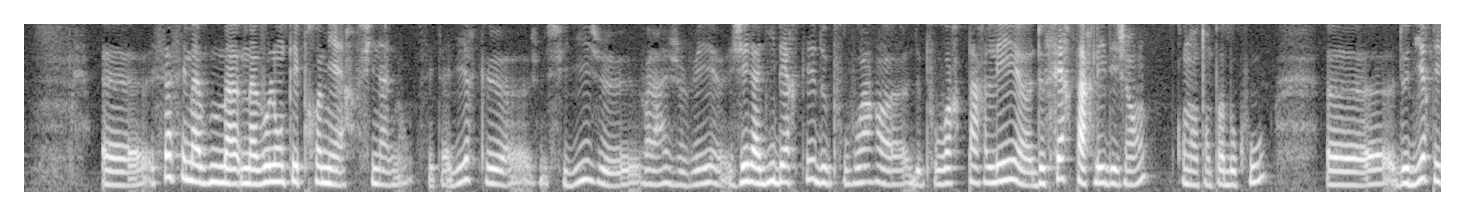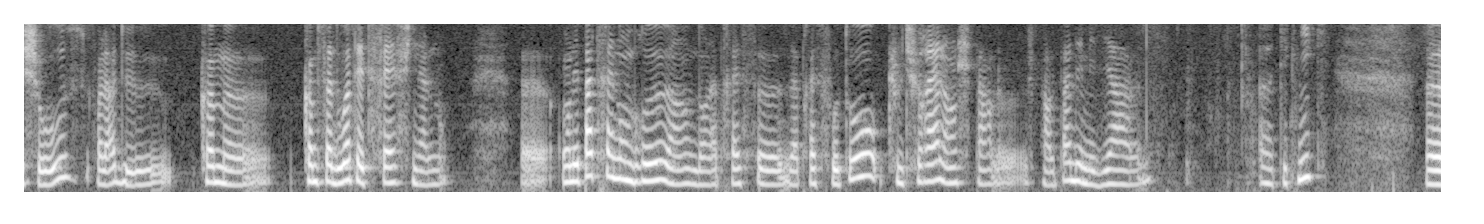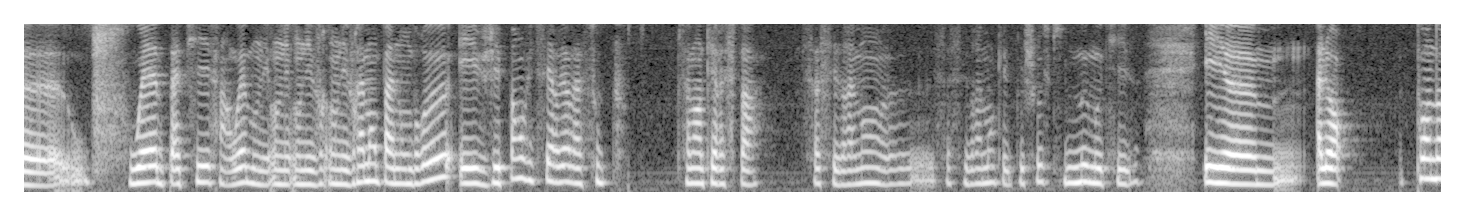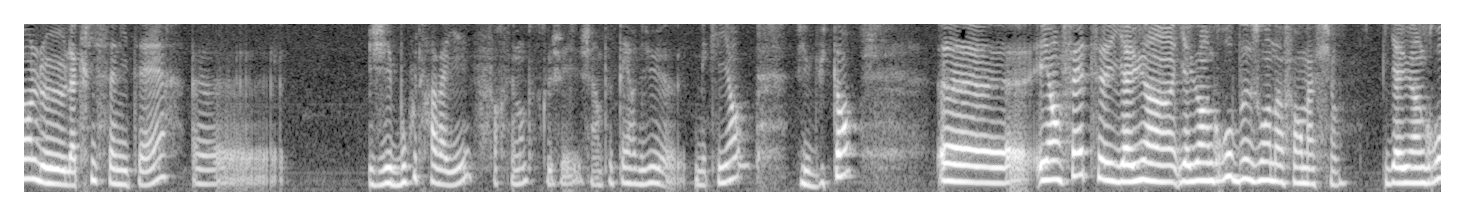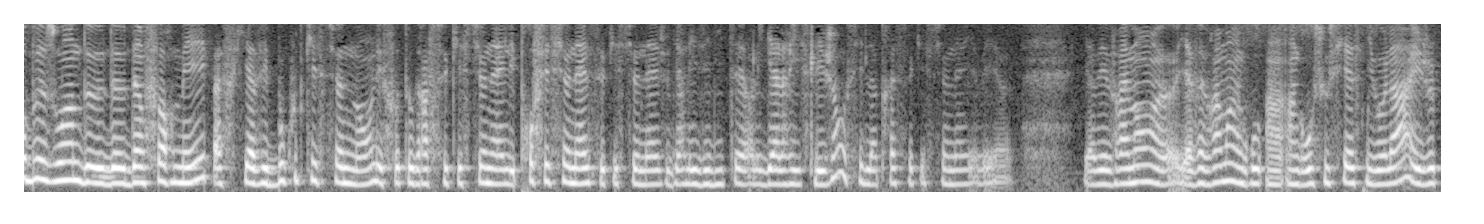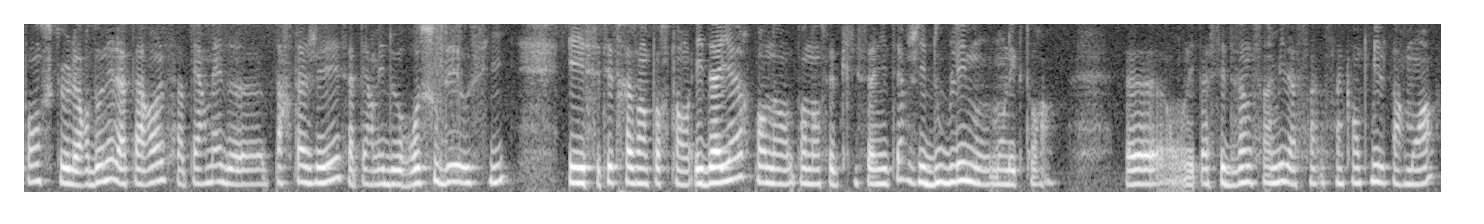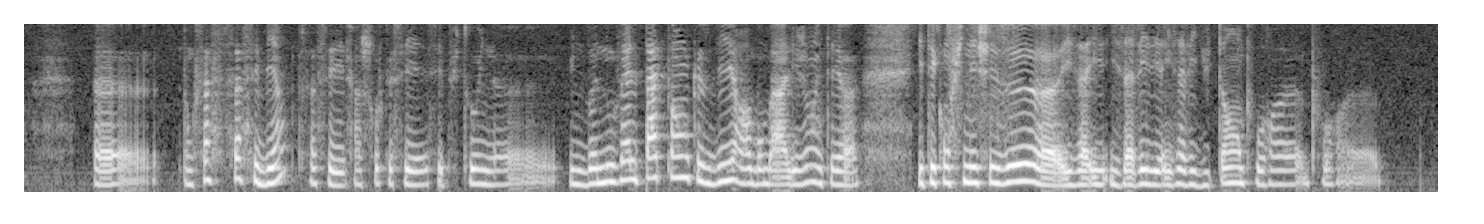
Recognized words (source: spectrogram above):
ça, c'est ma, volonté première finalement. C'est-à-dire que je me suis dit, voilà, je vais, j'ai la liberté de pouvoir, de pouvoir parler, de faire parler des gens qu'on n'entend pas beaucoup. Euh, de dire des choses, voilà, de, comme, euh, comme ça doit être fait finalement. Euh, on n'est pas très nombreux hein, dans la presse, la presse photo, culturelle, hein, je ne parle, je parle pas des médias techniques. web, papier, enfin web, on est, on, est, on, est, on est vraiment pas nombreux et j'ai pas envie de servir la soupe. Ça m'intéresse pas. Ça c'est vraiment, vraiment quelque chose qui me motive. Et alors pendant la crise sanitaire, euh, j'ai beaucoup travaillé, forcément, parce que j'ai un peu perdu euh, mes clients, j'ai eu du temps. Euh, et en fait, il y, a eu un, gros besoin d'information. Il y a eu un gros besoin d'informer parce qu'il y avait beaucoup de questionnements. Les photographes se questionnaient, les professionnels se questionnaient, je veux dire les éditeurs, les galeristes, les gens aussi de la presse se questionnaient. Il y avait vraiment, euh, il y avait vraiment un, gros, un, gros souci à ce niveau-là. Et je pense que leur donner la parole, ça permet de partager, ça permet de ressouder aussi. Et c'était très important. Et d'ailleurs, pendant, pendant cette crise sanitaire, j'ai doublé mon, lectorat. Euh, on est passé de 25 000 à 50 000 par mois. Euh, donc ça, ça c'est bien. Ça, je trouve que c'est, plutôt une, une, bonne nouvelle. Pas tant que se dire, oh, bon, bah, les gens étaient, étaient confinés chez eux, euh, ils, avaient, ils avaient du temps pour, euh, pour, euh,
